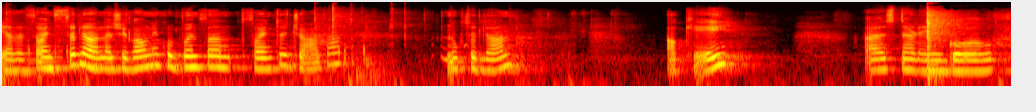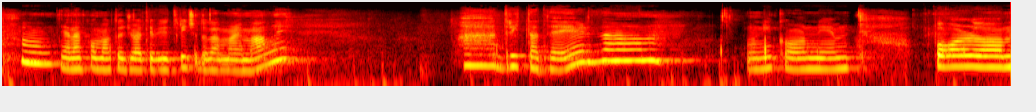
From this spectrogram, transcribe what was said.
ja dhe thonjtë s'të lënë, e shikoni kur bën thonj të gjata, nuk të lënë. Okej. Okay. Është në rregull. Hmm, janë akoma këto gjërat e vitit të ri që do të marrë malli. Ah, drita dhe erdha. Unikorni. Por um,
